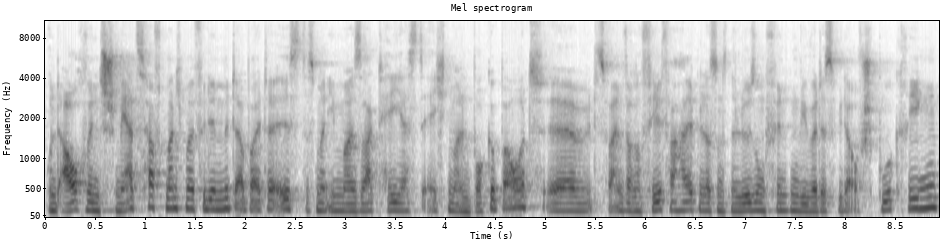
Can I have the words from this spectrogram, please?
Und auch wenn es schmerzhaft manchmal für den Mitarbeiter ist, dass man ihm mal sagt, hey, hast du echt mal einen Bock gebaut? Äh, das war einfach ein Fehlverhalten, lass uns eine Lösung finden, wie wir das wieder auf Spur kriegen.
